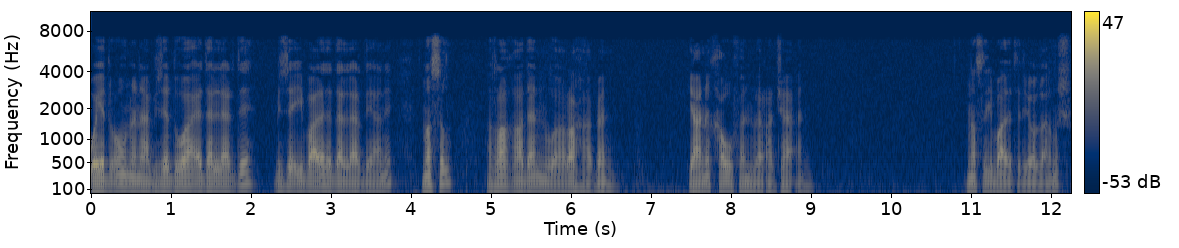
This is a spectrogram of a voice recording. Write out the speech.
Ve yed'unena bize dua ederlerdi, bize ibadet ederlerdi yani. Nasıl? Ragaden ve rahaben. Yani havfen ve racaen. nasıl ibadet ediyorlarmış?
